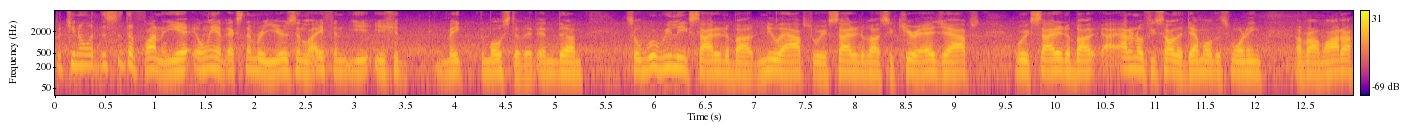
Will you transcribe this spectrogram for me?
But you know what, this is the fun. You only have X number of years in life and you, you should make the most of it. And um, so we're really excited about new apps, we're excited about secure edge apps, we're excited about, I don't know if you saw the demo this morning of Armada,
